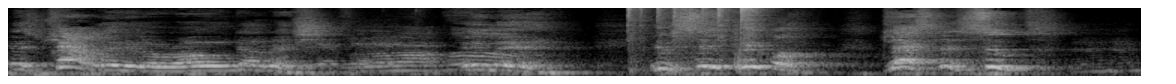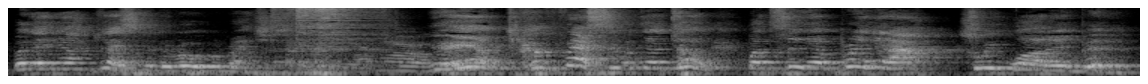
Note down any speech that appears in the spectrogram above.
is traveling in the wrong direction. Uh-huh. Amen. You see people dressed in suits, mm-hmm. but they're not dressed in the robe of righteousness. You hear them confessing with their tongue, but see they're bringing out sweet water and bitter.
